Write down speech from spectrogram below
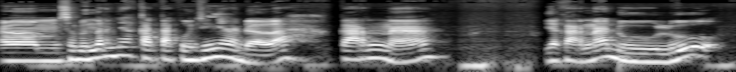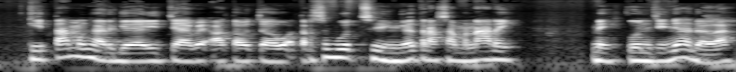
Um, sebenarnya kata kuncinya adalah karena ya karena dulu kita menghargai cewek atau cowok tersebut sehingga terasa menarik. Nih kuncinya adalah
